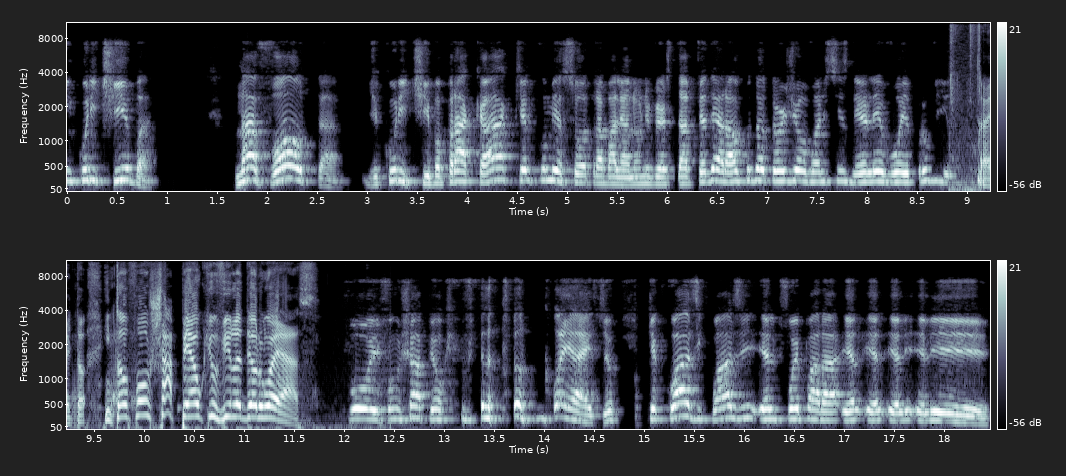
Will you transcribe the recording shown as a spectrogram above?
em Curitiba. Na volta de Curitiba para cá, que ele começou a trabalhar na Universidade Federal, que o doutor Giovanni Cisneiro levou ele para o Vila. Ah, então, então foi um chapéu que o Vila deu no Goiás. Foi, foi um chapéu que o Vila deu no Goiás, viu? Porque quase, quase ele foi parar. Ele, ele, ele, ele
